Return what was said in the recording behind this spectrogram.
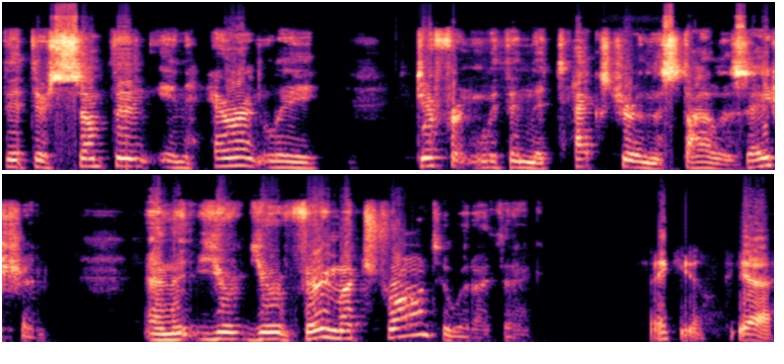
that there's something inherently different within the texture and the stylization, and that you're you're very much drawn to it. I think. Thank you. Yeah,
